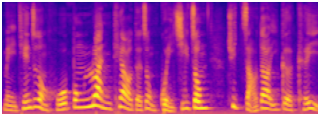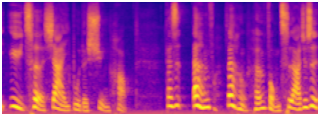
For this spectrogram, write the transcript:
每天这种活蹦乱跳的这种轨迹中，去找到一个可以预测下一步的讯号。但是，但很但很很讽刺啊，就是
